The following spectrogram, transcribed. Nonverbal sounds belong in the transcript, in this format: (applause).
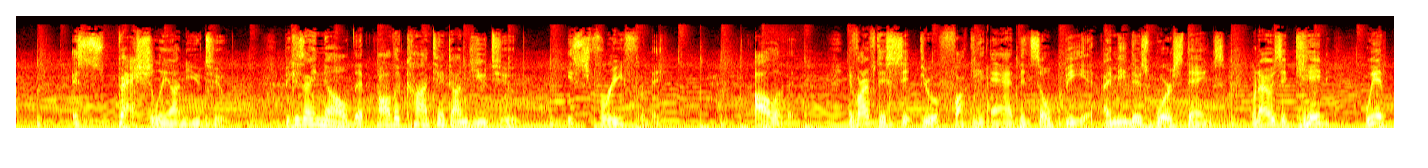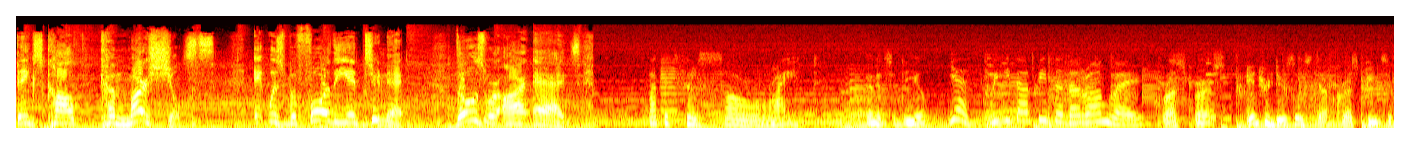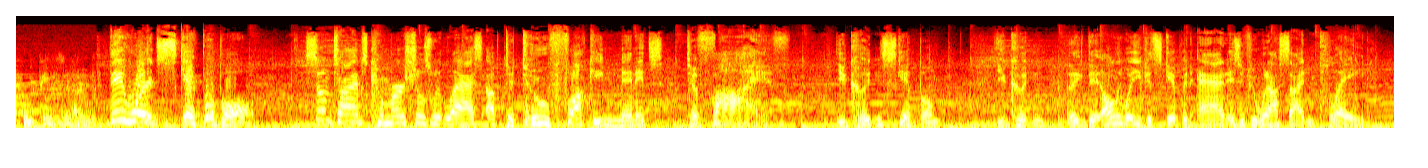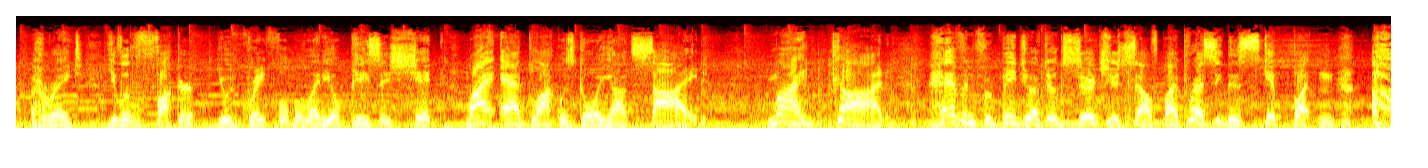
especially on YouTube, because I know that all the content on YouTube is free for me. All of it. If I have to sit through a fucking ad, then so be it. I mean, there's worse things. When I was a kid, we had things called commercials. It was before the internet. Those were our ads. But it feels so right. Then it's a deal. Yes, we eat our pizza the wrong way. Crust first. Introducing stuffed crust pizza from Pizza Hut. They weren't skippable. Sometimes commercials would last up to two fucking minutes to five. You couldn't skip them. You couldn't. The only way you could skip an ad is if you went outside and played. All right, you little fucker, you ungrateful millennial piece of shit. My ad block was going outside. My God, heaven forbid you have to exert yourself by pressing this skip button. (laughs)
